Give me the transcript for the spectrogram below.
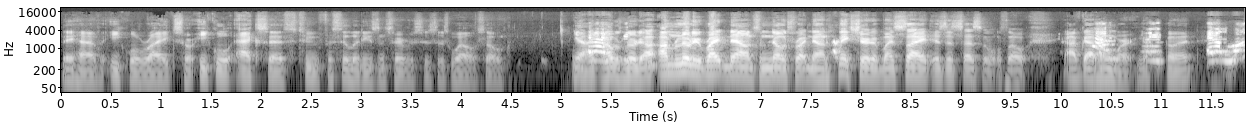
they have equal rights or equal access to facilities and services as well. So, yeah, I, I, was literally, I'm literally writing down some notes right now to make sure that my site is accessible. So I've got yeah, homework. Go ahead. And a lot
